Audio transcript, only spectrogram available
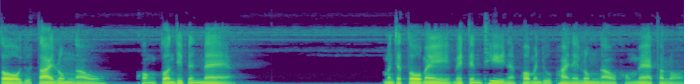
โตอยู่ใต้ร่มเงาของต้นที่เป็นแม่ มันจะโตไม่ไม่เต็มที่นะเพราะมันอยู่ภายในร่มเงาของแม่ตลอด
